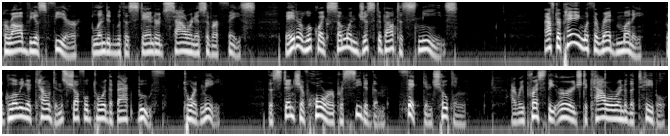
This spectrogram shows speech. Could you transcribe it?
Her obvious fear, blended with the standard sourness of her face, made her look like someone just about to sneeze. After paying with the red money, the glowing accountants shuffled toward the back booth, toward me. The stench of horror preceded them, thick and choking. I repressed the urge to cower under the table,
